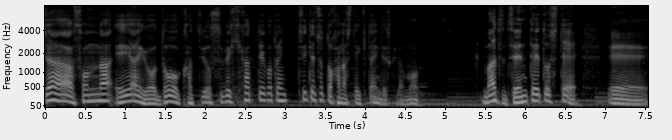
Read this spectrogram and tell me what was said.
じゃあそんな AI をどう活用すべきかっていうことについてちょっと話していきたいんですけどもまず前提として、え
